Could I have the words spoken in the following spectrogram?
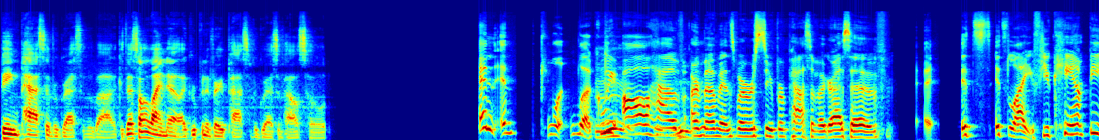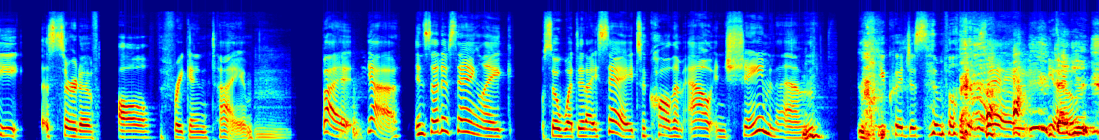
being passive aggressive about it because that's all I know. I grew up in a very passive aggressive household. And, and look, we Mm, all have mhm. our moments where we're super passive aggressive. It's it's life. You can't be assertive all the freaking time. Mm. But yeah, instead of saying like, so what did I say to call them out and shame them, you could just simply say, you Thank know, you. what do you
